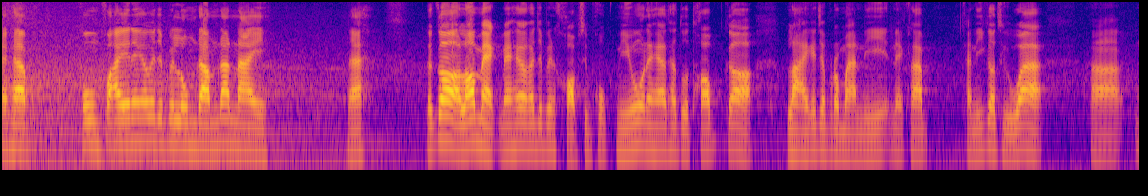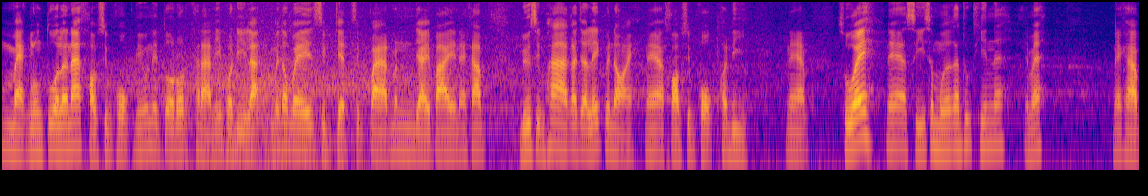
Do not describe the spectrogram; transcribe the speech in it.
นะครับโคมไฟนะครับก็จะเป็นลมดำด้านในนะ แล้วก็ล้อแม็กนะครับก็จะเป็นขอบ 16 นิ้วนะฮะถ้าตัวท็อปก็ลายก็จะประมาณนี้นะครับคันนี้ก็ถือว่าแม็กลงตัวแล้วนะขอบ 16 นิ้วในตัวรถขนาดนี้พอดีแล้วไม่ต้องไป 17 18 มันใหญ่ไปนะครับหรือ 15 ก็จะเล็กไปหน่อยนะฮะขอบ 16 พอดีนะครับสวยนะสีเสมอกันทุกชิ้นนะเห็นไหมนะครับ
